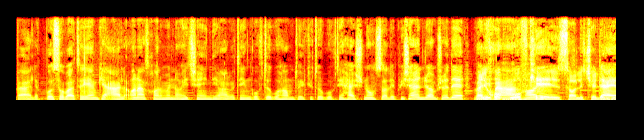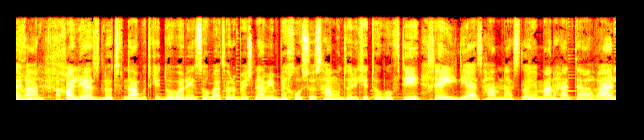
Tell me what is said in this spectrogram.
بله. با صحبتایی هم که الان از خانم ناهید شنیدیم البته این گفتگو همونطور که تو گفتی 8 9 سال پیش انجام شده. ولی خب گفت که سال 40 دقیقاً خالی از لطف نبود که دوباره این صحبت ها رو بشنویم. به خصوص همونطوری که تو گفتی خیلی از هم نسلای من حداقل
